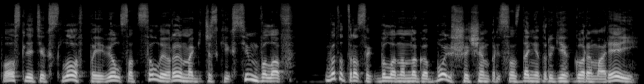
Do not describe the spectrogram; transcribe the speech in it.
После этих слов появился целый рой магических символов. В этот раз их было намного больше, чем при создании других гор и морей.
